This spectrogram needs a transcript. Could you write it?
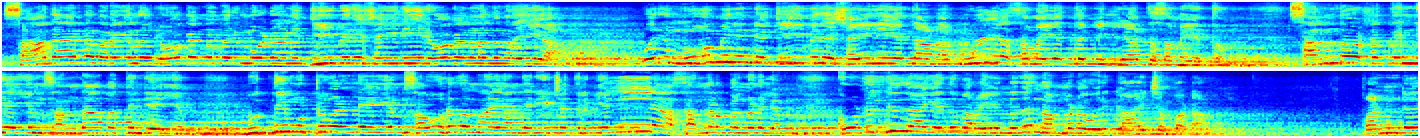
സാധാരണ പറയുന്ന രോഗങ്ങൾ വരുമ്പോഴാണ് ജീവിതശൈലി രോഗങ്ങളെന്ന് പറയുക. ഒരു മോമിനിന്റെ ജീവിതശൈലി എന്താണ് ഉള്ള സമയത്തും ഇല്ലാത്ത സമയത്തും. സന്തോഷത്തിന്റെയും സന്താപത്തിന്റെയും ബുദ്ധിമുട്ടുകളുടെയും സൗഹൃദമായ അന്തരീക്ഷത്തിലും എല്ലാ സന്ദർഭങ്ങളിലും കൊടുക്കുക എന്ന് പറയുന്നത് നമ്മുടെ ഒരു കാഴ്ചപ്പാടാണ്. പണ്ട്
